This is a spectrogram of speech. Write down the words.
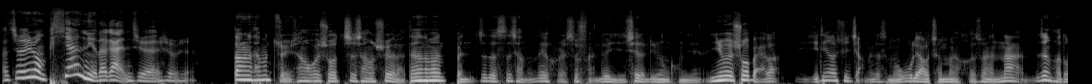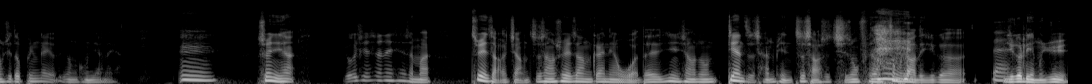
啊，就有一种骗你的感觉，是不是？当然，他们嘴上会说智商税了，但是他们本质的思想的内核是反对一切的利润空间。因为说白了，你一定要去讲那个什么物料成本核算，那任何东西都不应该有利润空间了呀。嗯。所以你看，尤其是那些什么最早讲智商税这样的概念，我的印象中，电子产品至少是其中非常重要的一个 一个领域。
